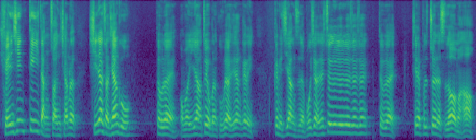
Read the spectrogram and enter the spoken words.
全新低档转强的形态转强股，对不对？我们一样，对我们的股票一样，跟你跟你这样子，不会像追追追追追追，对不对？现在不是追的时候嘛，哦。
